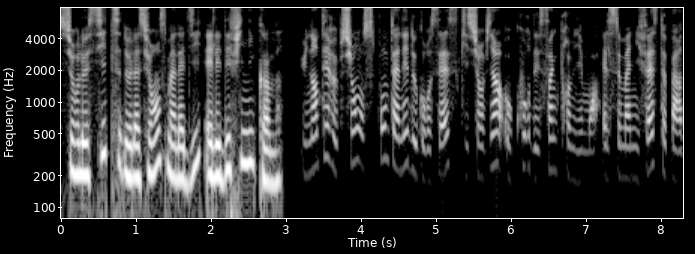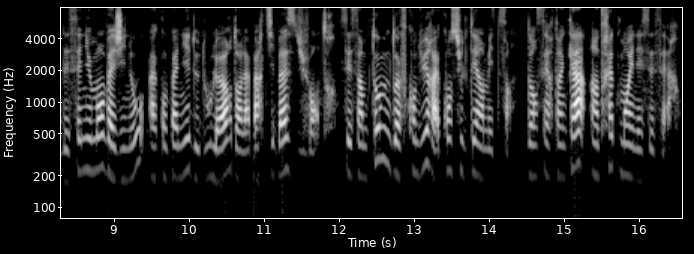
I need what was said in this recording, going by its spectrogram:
Sur le site de l'assurance maladie, elle est définie comme une interruption spontanée de grossesse qui survient au cours des cinq premiers mois. Elle se manifeste par des saignements vaginaux accompagnés de douleurs dans la partie basse du ventre. Ces symptômes doivent conduire à consulter un médecin. Dans certains cas, un traitement est nécessaire.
